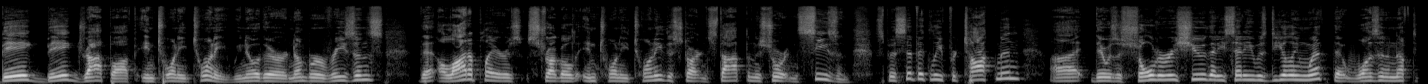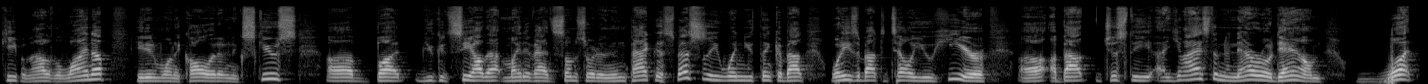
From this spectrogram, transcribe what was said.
Big, big drop off in 2020. We know there are a number of reasons that a lot of players struggled in 2020 the start and stop in the shortened season. Specifically for Tauchman, uh, there was a shoulder issue that he said he was dealing with that wasn't enough to keep him out of the lineup. He didn't want to call it an excuse, uh, but you could see how that might have had some sort of an impact, especially when you think about what he's about to tell you here uh, about just the. Uh, you know, I asked him to narrow down what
